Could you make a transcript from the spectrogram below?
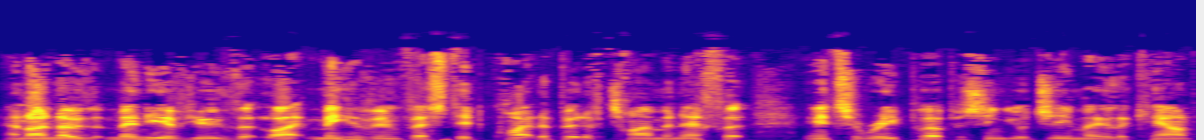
And I know that many of you that like me have invested quite a bit of time and effort into repurposing your Gmail account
